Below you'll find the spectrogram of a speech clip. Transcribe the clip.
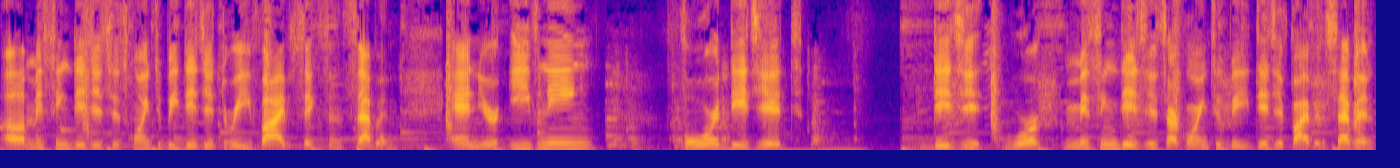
uh, missing digits is going to be digit three, five, six, and 7. And your evening 4 digit digit work missing digits are going to be digit 5 and 7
